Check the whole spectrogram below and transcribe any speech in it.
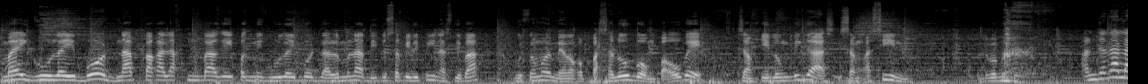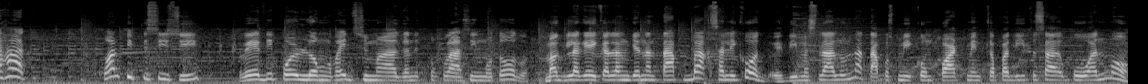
may gulay board. Napakalaking bagay pag may gulay board. Alam mo na dito sa Pilipinas, di ba? Gusto mo meron ka pasalubong, pauwi, isang kilong bigas, isang asin. Di ba? Andiyan na lahat. 150cc ready for long rides yung mga ganitong klaseng motor. Maglagay ka lang dyan ng top box sa likod. Eh di mas lalo na. Tapos may compartment ka pa dito sa upuan mo.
